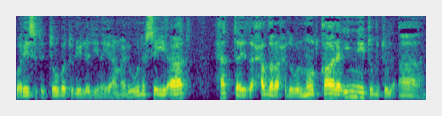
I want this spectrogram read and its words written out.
وليست التوبة للذين يعملون السيئات حتى إذا حضر أحدهم الموت قال إني تبت الآن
